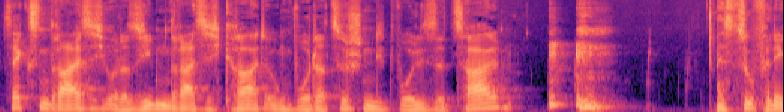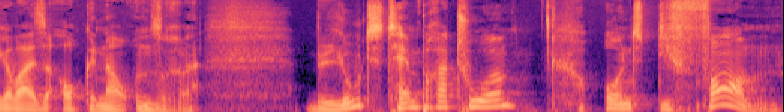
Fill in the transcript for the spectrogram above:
36 oder 37 Grad, irgendwo dazwischen liegt wohl diese Zahl, ist zufälligerweise auch genau unsere Bluttemperatur und die Form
